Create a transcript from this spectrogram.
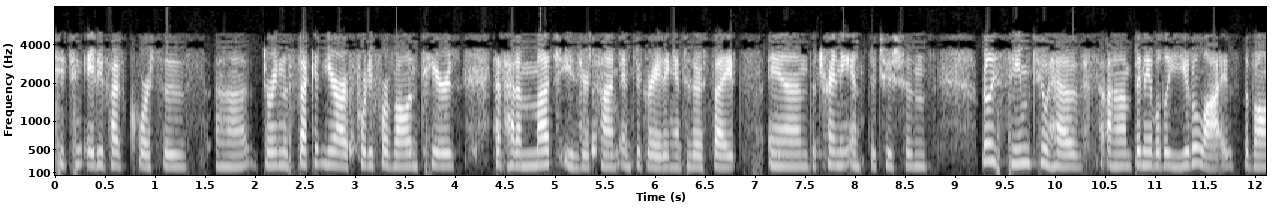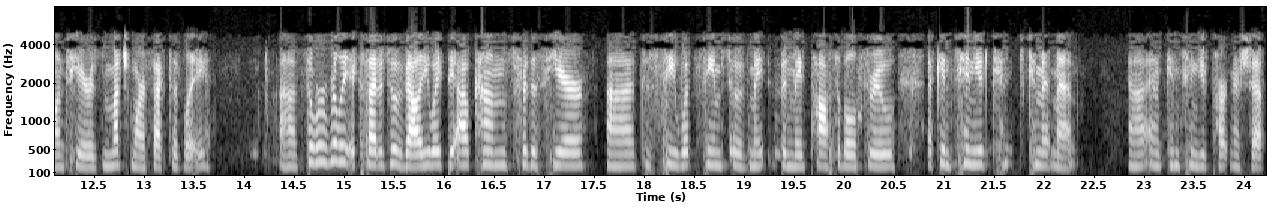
teaching 85 courses. Uh, during the second year, our 44 volunteers have had a much easier time integrating into their sites, and the training institutions really seem to have um, been able to utilize the volunteers much more effectively. Uh, so we're really excited to evaluate the outcomes for this year uh, to see what seems to have been made possible through a continued co- commitment uh, and a continued partnership.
